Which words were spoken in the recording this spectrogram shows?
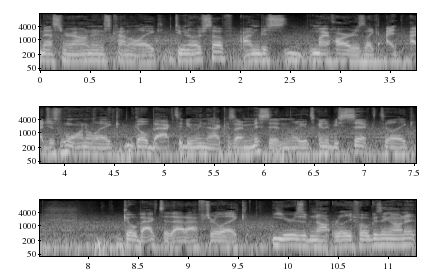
messing around and just kind of like doing other stuff i'm just my heart is like i, I just want to like go back to doing that because i miss it and like it's gonna be sick to like go back to that after like years of not really focusing on it.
